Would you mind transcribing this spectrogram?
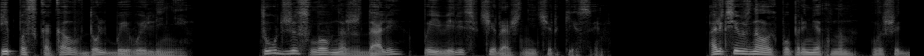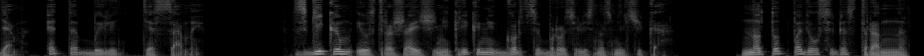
и поскакал вдоль боевой линии. Тут же, словно ждали, появились вчерашние черкесы. Алексей узнал их по приметным лошадям. Это были те самые. С гиком и устрашающими криками горцы бросились на смельчака. Но тот повел себя странно.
